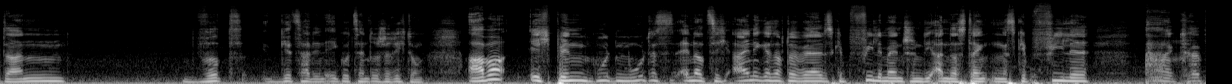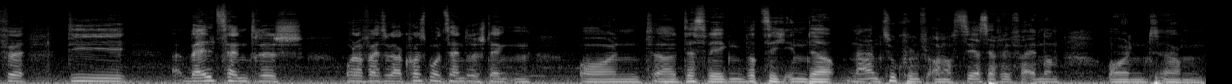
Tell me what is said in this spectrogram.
dann geht es halt in egozentrische Richtung. Aber ich bin guten Mut, es ändert sich einiges auf der Welt. Es gibt viele Menschen, die anders denken. Es gibt viele Köpfe, die weltzentrisch oder vielleicht sogar kosmozentrisch denken. Und äh, deswegen wird sich in der nahen Zukunft auch noch sehr, sehr viel verändern. Und ähm,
